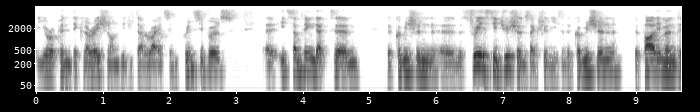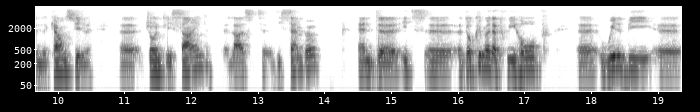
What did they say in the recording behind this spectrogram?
European Declaration on Digital Rights and Principles. it's something that um, the Commission, the three institutions actually, so the Commission, the Parliament, and the Council jointly signed last December. And it's a document that we hope uh, will be uh,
